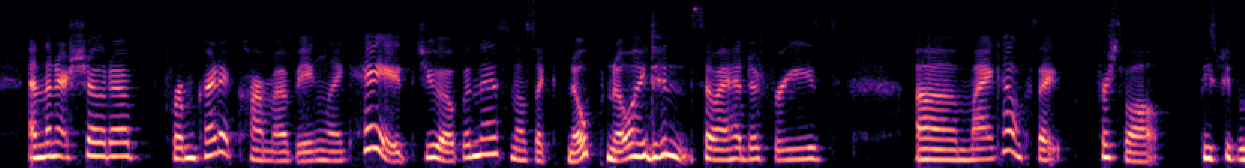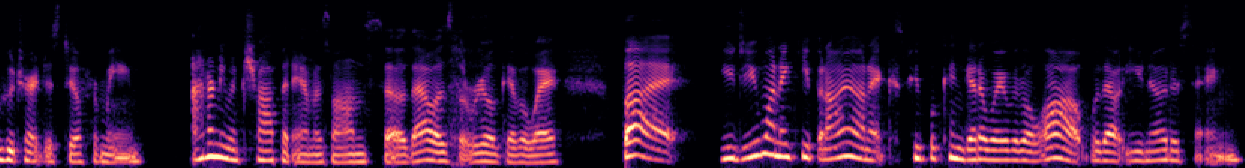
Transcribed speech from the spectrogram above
and then it showed up from Credit Karma being like, "Hey, did you open this?" And I was like, "Nope, no, I didn't." So I had to freeze um, my account cuz I first of all, these people who tried to steal from me I don't even shop at Amazon, so that was the real giveaway. But you do want to keep an eye on it because people can get away with a lot without you noticing.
